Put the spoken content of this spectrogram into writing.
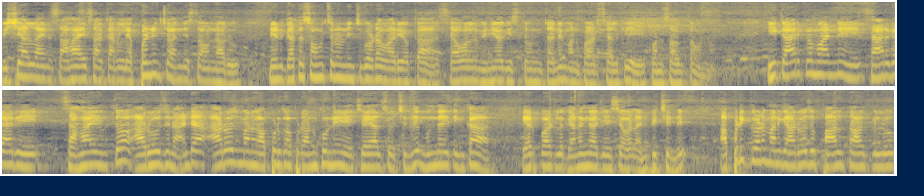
విషయాల్లో ఆయన సహాయ సహకారాలు ఎప్పటి నుంచో అందిస్తూ ఉన్నారు. నేను గత సంవత్సరం నుంచి కూడా వారి యొక్క సేవలను వినియోగిస్తూ ఉంటానే మన పాఠశాలకి కొనసాగుతూ ఉన్నాం. ఈ కార్యక్రమాన్ని సార్ గారి సహాయంతో ఆ రోజున అంటే ఆ రోజు మనం అప్పటికప్పుడు అనుకుని చేయాల్సి వచ్చింది. ముందైతే ఇంకా ఏర్పాట్లు ఘనంగా చేసేవాళ్ళు అనిపించింది. అప్పటికి కూడా మనకి ఆ రోజు పాలు తాకులు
